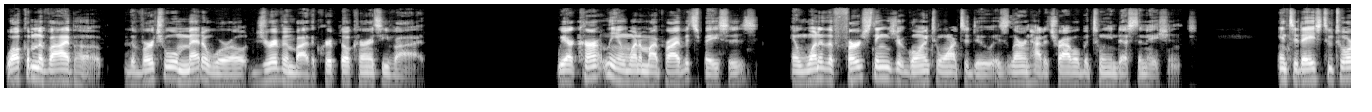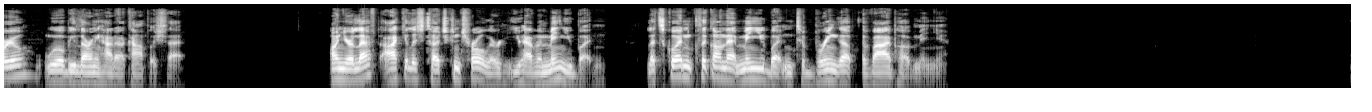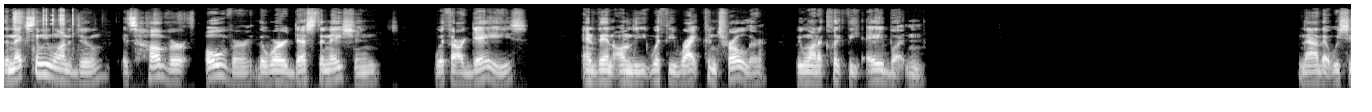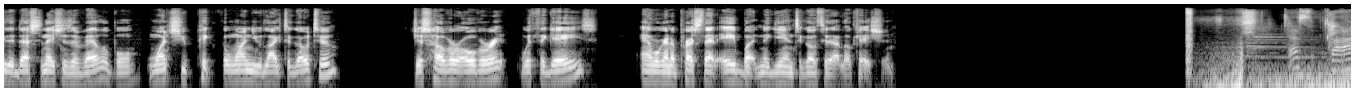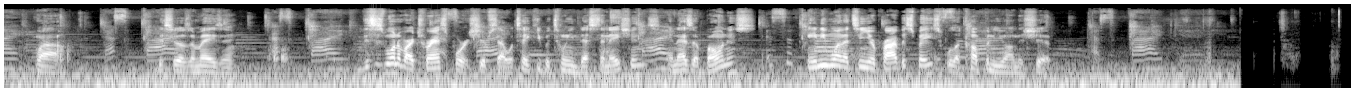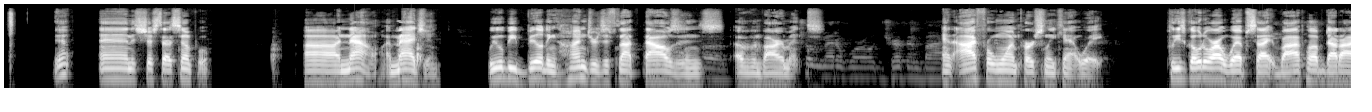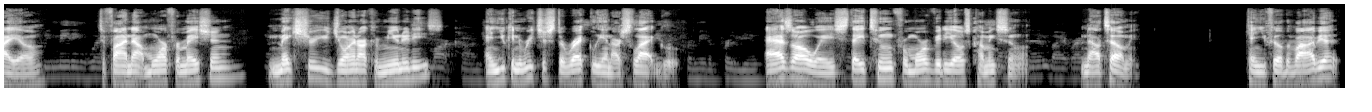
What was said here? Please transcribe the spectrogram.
Welcome to Vibe Hub, the virtual meta world driven by the cryptocurrency vibe. We are currently in one of my private spaces, and one of the first things you're going to want to do is learn how to travel between destinations. In today's tutorial, we'll be learning how to accomplish that. On your left Oculus Touch controller, you have a menu button. Let's go ahead and click on that menu button to bring up the Vibe Hub menu. The next thing we want to do is hover over the word destination with our gaze, and then on the with the right controller, we want to click the A button. Now that we see the destinations available, once you pick the one you'd like to go to, just hover over it with the gaze, and we're going to press that A button again to go to that location. Wow, this feels amazing. This is one of our transport ships that will take you between destinations, and as a bonus, anyone that's in your private space will accompany you on the ship. Yep, and it's just that simple. Uh, now, imagine we will be building hundreds, if not thousands, of environments. And I, for one, personally can't wait. Please go to our website, vibehub.io, to find out more information. Make sure you join our communities and you can reach us directly in our Slack group. As always, stay tuned for more videos coming soon. Now tell me, can you feel the vibe yet?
